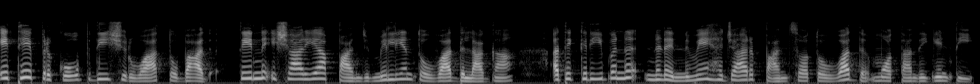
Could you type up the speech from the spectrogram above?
ਇੱਥੇ ਪ੍ਰਕੋਪ ਦੀ ਸ਼ੁਰੂਆਤ ਤੋਂ ਬਾਅਦ 3.5 ਮਿਲੀਅਨ ਤੋਂ ਵੱਧ ਲਾਗਾਂ ਅਤੇ ਕਰੀਬਨ 99500 ਤੋਂ ਵੱਧ ਮੌਤਾਂ ਦੀ ਗਿਣਤੀ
